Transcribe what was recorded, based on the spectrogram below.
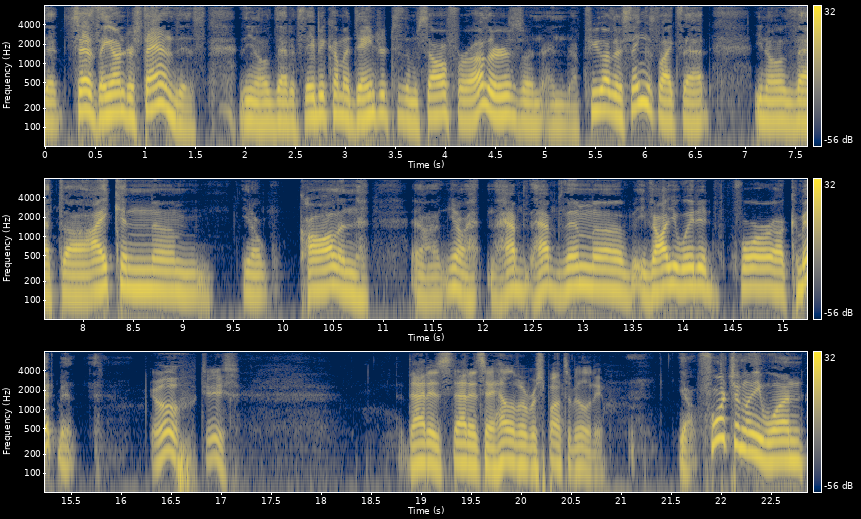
that says they understand this. You know, that if they become a danger to themselves or others, and, and a few other things like that, you know, that uh, I can, um, you know, call and. Uh, you know, have have them uh, evaluated for uh, commitment. oh, jeez. That is that is a hell of a responsibility. Yeah, fortunately, one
